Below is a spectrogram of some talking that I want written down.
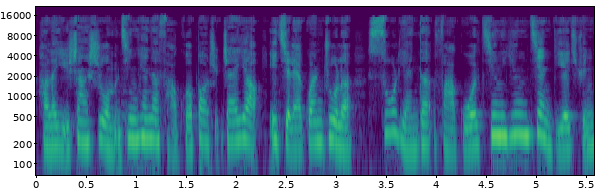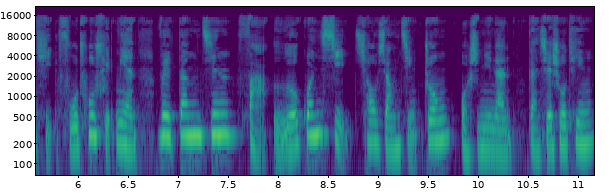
好了，以上是我们今天的法国报纸摘要，一起来关注了苏联的法国精英间谍群体浮出水面，为当今法俄关系敲响警钟。我是倪楠，感谢收听。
